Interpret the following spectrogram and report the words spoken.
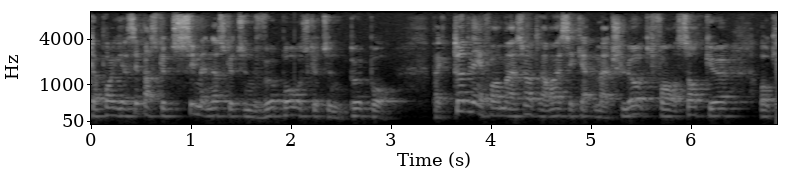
as progressé parce que tu sais maintenant ce que tu ne veux pas ou ce que tu ne peux pas. Fait que toute l'information à travers ces quatre matchs-là qui font en sorte que, OK,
